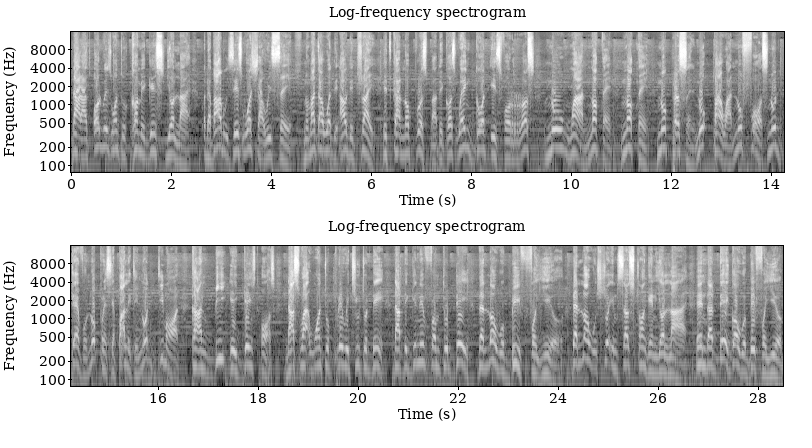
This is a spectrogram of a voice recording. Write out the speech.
that I always want to come against your life. But the Bible says, What shall we say? No matter what they, how they try, it cannot prosper because when God is for us, no one, nothing, nothing, no person, no power, no force, no devil, no principality, no demon can be against us. That's why I want to pray with you today that beginning from today, the Lord will be for you. The Lord will show Himself strong in your life. In the day, God will be for you.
